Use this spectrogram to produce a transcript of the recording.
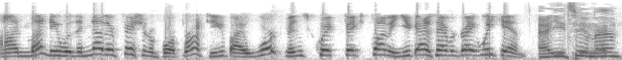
on Monday with another fishing report brought to you by Workman's Quick Fix Plumbing. You guys have a great weekend. Uh, you too, man.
